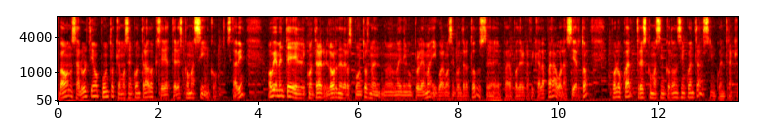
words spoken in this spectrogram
Vámonos al último punto que hemos encontrado que sería 3,5. ¿Está bien? Obviamente el encontrar el orden de los puntos no, hay ningún problema. Igual vamos a encontrar todos eh, para poder graficar la parábola, ¿cierto? Por lo cual 3,5 ¿dónde se encuentra? Se encuentra aquí.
